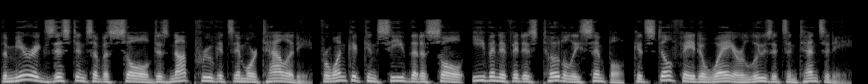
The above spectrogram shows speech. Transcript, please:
the mere existence of a soul does not prove its immortality, for one could conceive that a soul, even if it is totally simple, could still fade away or lose its intensity.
